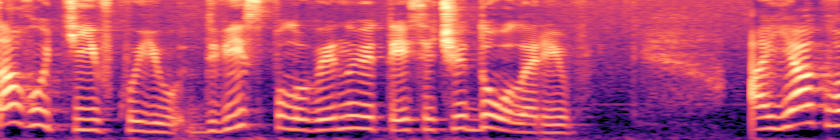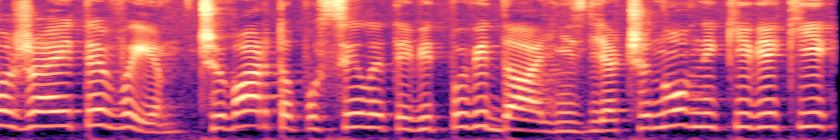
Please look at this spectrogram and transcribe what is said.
та готівкою 2,5 тисячі доларів. А як вважаєте ви, чи варто посилити відповідальність для чиновників, які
